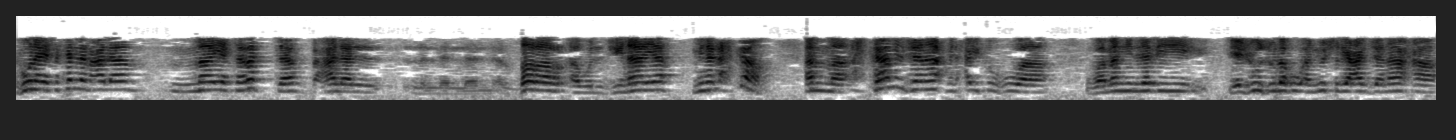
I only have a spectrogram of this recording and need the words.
هنا يتكلم على ما يترتب على الضرر أو الجناية من الأحكام. أما أحكام الجناح من حيث هو ومن الذي يجوز له أن يشرع الجناح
